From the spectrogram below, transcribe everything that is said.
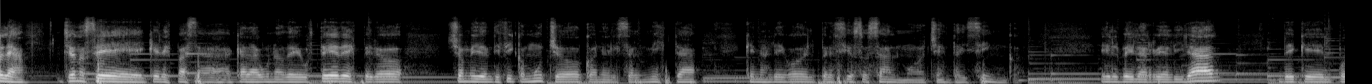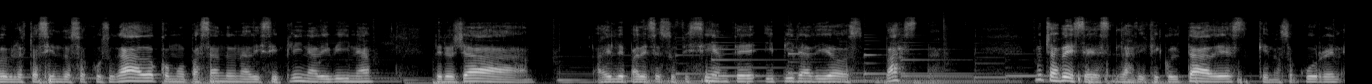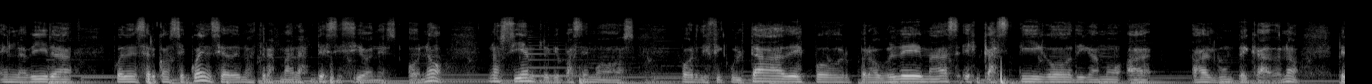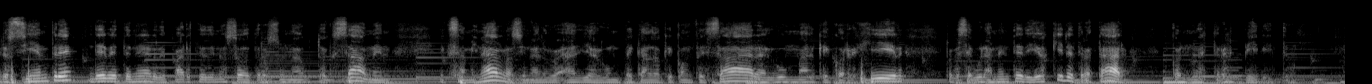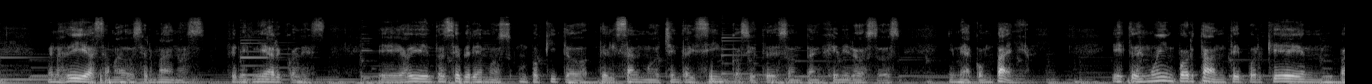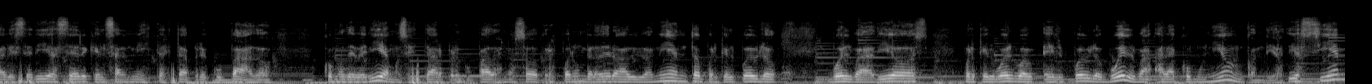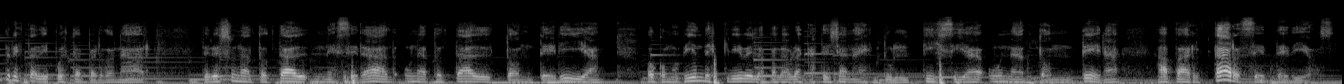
Hola, yo no sé qué les pasa a cada uno de ustedes, pero yo me identifico mucho con el salmista que nos legó el precioso Salmo 85. Él ve la realidad, ve que el pueblo está siendo sojuzgado, como pasando una disciplina divina, pero ya a él le parece suficiente y pide a Dios, basta. Muchas veces las dificultades que nos ocurren en la vida pueden ser consecuencia de nuestras malas decisiones o no. No siempre que pasemos por dificultades, por problemas, es castigo, digamos, a, algún pecado, no. Pero siempre debe tener de parte de nosotros un autoexamen, examinarnos si hay algún pecado que confesar, algún mal que corregir, porque seguramente Dios quiere tratar con nuestro espíritu. Buenos días, amados hermanos. Feliz miércoles. Eh, hoy entonces veremos un poquito del Salmo 85, si ustedes son tan generosos y me acompañan. Esto es muy importante porque mm, parecería ser que el salmista está preocupado, como deberíamos estar preocupados nosotros, por un verdadero avivamiento, porque el pueblo vuelva a Dios, porque el pueblo, el pueblo vuelva a la comunión con Dios. Dios siempre está dispuesto a perdonar pero es una total necedad, una total tontería, o como bien describe la palabra castellana estulticia, una tontera, apartarse de Dios.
